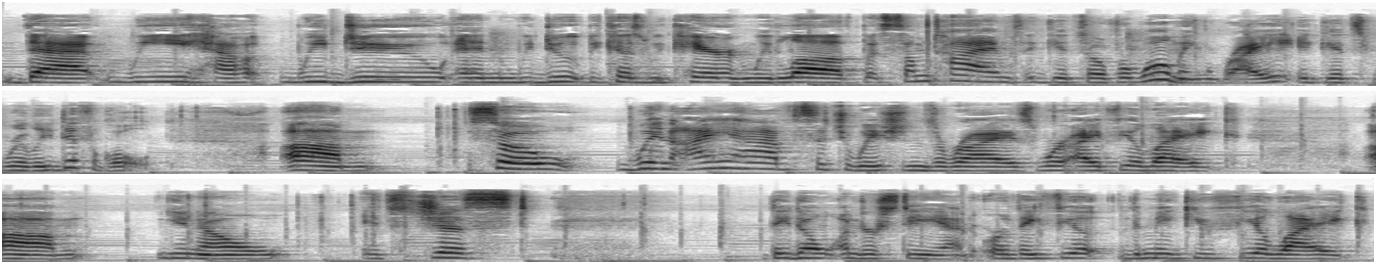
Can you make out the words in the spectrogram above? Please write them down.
that we have we do and we do it because we care and we love but sometimes it gets overwhelming right? It gets really difficult. Um, so when i have situations arise where i feel like um, you know it's just they don't understand or they feel they make you feel like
